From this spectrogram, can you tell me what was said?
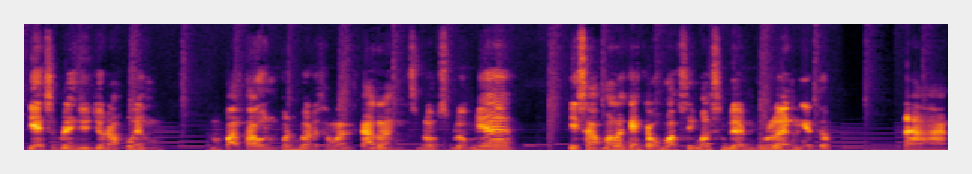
ya sebenarnya jujur aku yang empat tahun pun baru sama sekarang. Sebelum sebelumnya ya sama lah kayak kamu maksimal 9 bulan gitu. Nah,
